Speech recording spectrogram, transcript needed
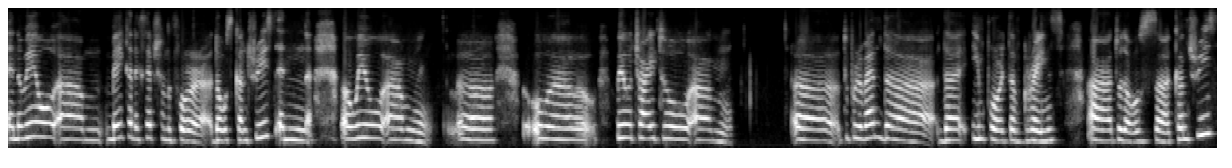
and we'll um, make an exception for those countries, and uh, we'll um, uh, we'll try to. Um, uh, to prevent the the import of grains uh, to those uh, countries,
